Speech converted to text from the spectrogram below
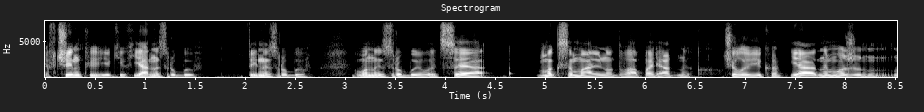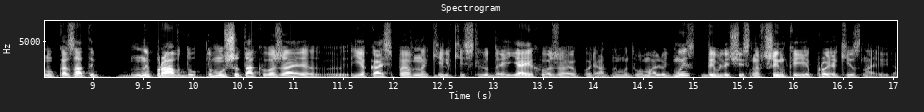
вчинки, яких я не зробив, ти не зробив. Вони зробили. Це максимально два порядних чоловіка. Я не можу ну казати неправду, тому що так вважає е, якась певна кількість людей. Я їх вважаю порядними двома людьми, дивлячись на вчинки, про які знаю я.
